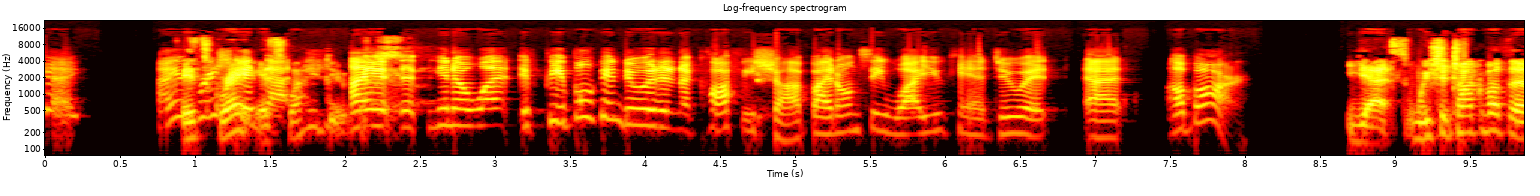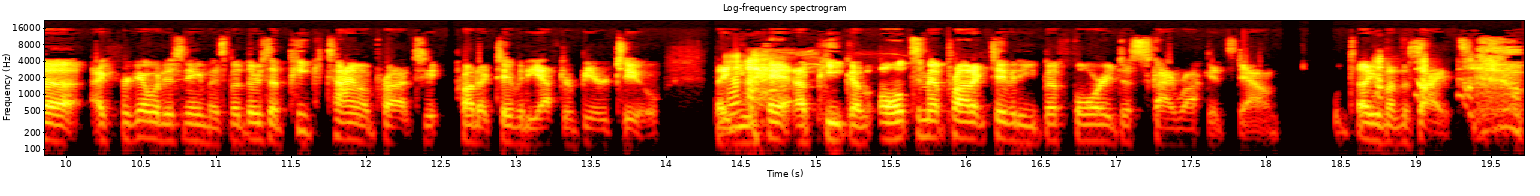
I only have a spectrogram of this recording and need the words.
Okay. I it's great. That. It's what I do. I, uh, you know what? If people can do it in a coffee shop, I don't see why you can't do it at a bar. Yes, we should talk about the. I forget what his name is, but there's a peak time of product, productivity after beer too. That you hit a peak of ultimate productivity before it just skyrockets down. We'll tell you about the science.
